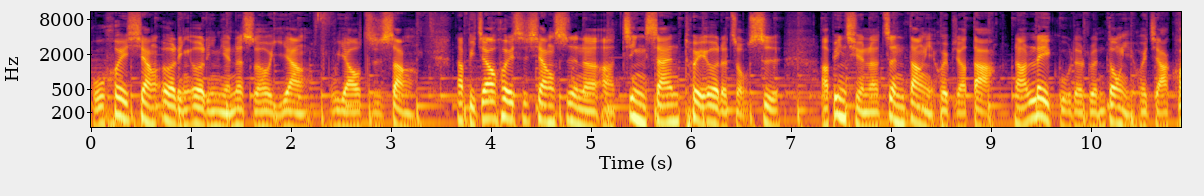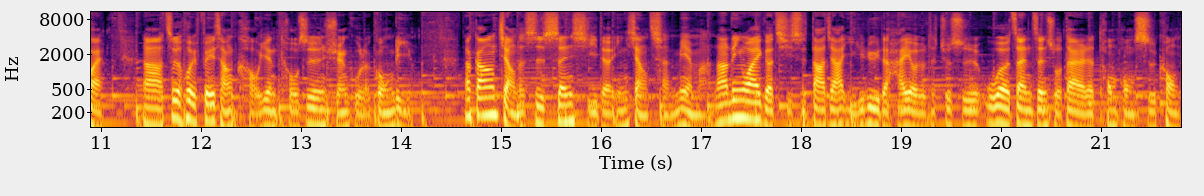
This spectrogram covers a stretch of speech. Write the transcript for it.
不会像二零二零年的时候一样扶摇直上，那比较会是像是呢啊进三退二的走势啊，并且呢震荡也会比较大，那类股的轮动也会加快，那这会非常考验投资人选股的功力。那刚刚讲的是升息的影响层面嘛？那另外一个其实大家疑虑的还有的就是乌俄战争所带来的通膨失控。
